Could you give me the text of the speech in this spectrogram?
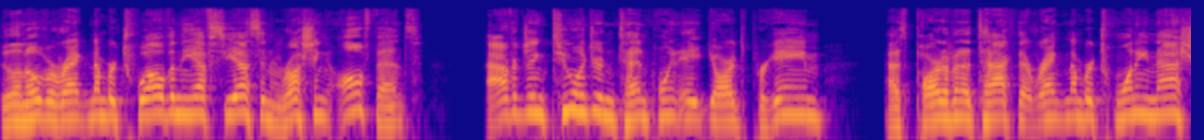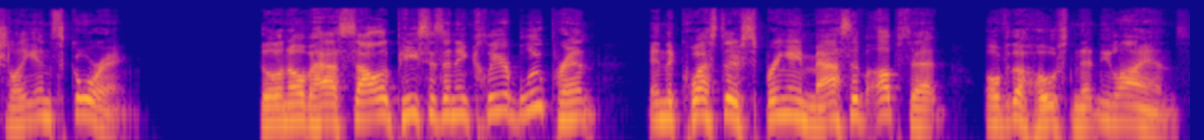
Villanova ranked number 12 in the FCS in rushing offense, averaging 210.8 yards per game as part of an attack that ranked number 20 nationally in scoring. Villanova has solid pieces and a clear blueprint in the quest to spring a massive upset over the host Nittany Lions.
